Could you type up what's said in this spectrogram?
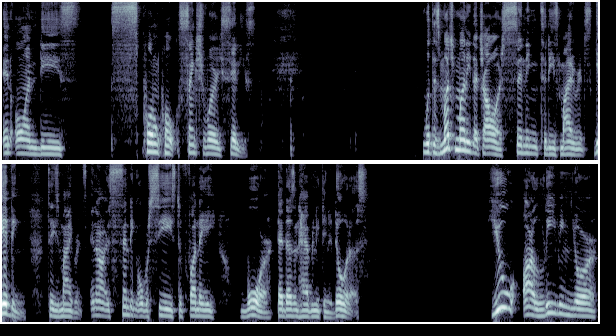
and on these quote unquote sanctuary cities. With as much money that y'all are sending to these migrants, giving to these migrants and are sending overseas to fund a war that doesn't have anything to do with us. You are leaving your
